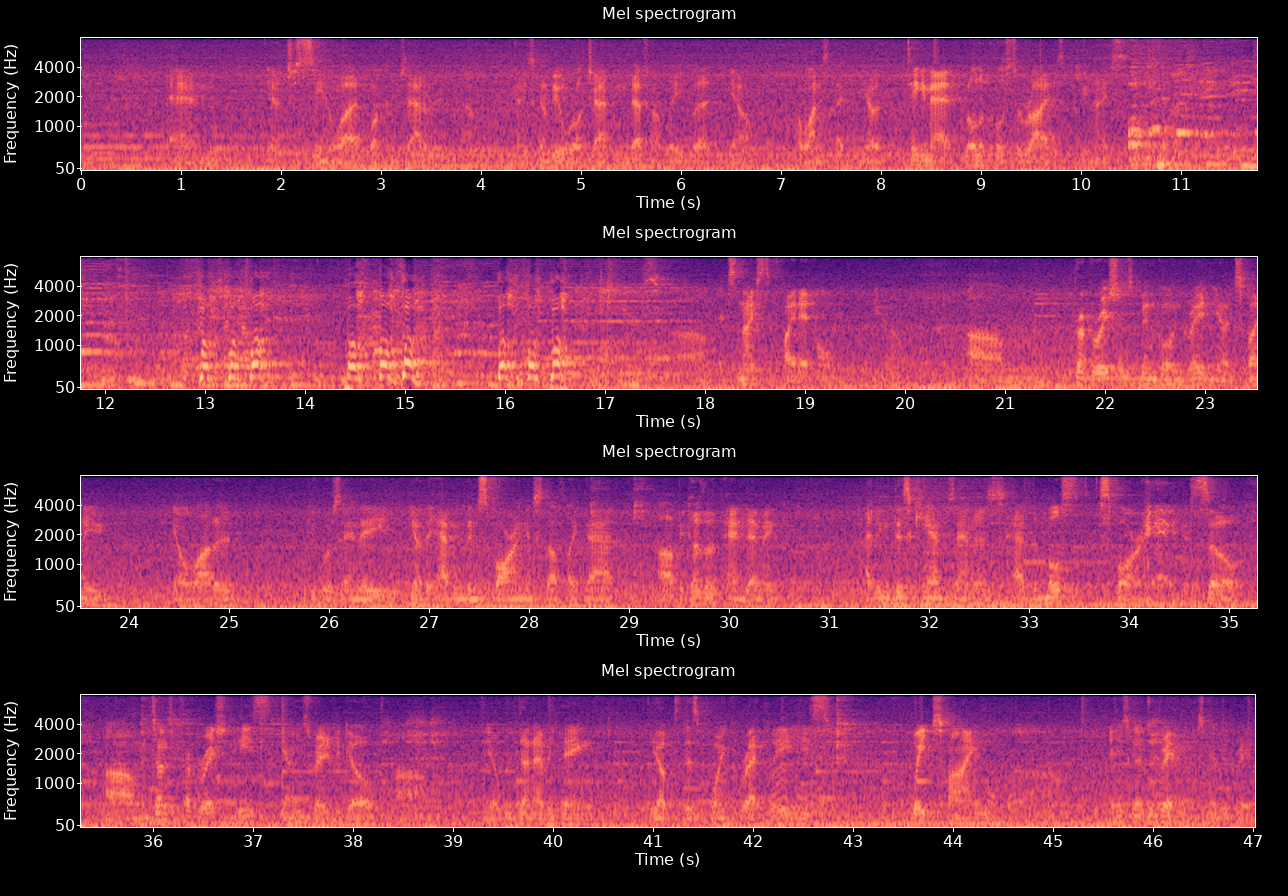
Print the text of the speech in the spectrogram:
and you know, just seeing what what comes out of it. Um, you know, he's going to be a world champion, definitely, but you know, I want to, you know, taking that roller coaster ride is going to be nice. Um, it's nice to fight at home, you know. Um, preparation's been going great. You know, it's funny. You know, a lot of people are saying they, you know, they haven't been sparring and stuff like that uh, because of the pandemic. I think this camp Xander's had the most sparring. so, um, in terms of preparation, he's, you know, he's ready to go. Um, you know, we've done everything you know, up to this point correctly. He's weight's fine. Um, and he's gonna do great. He's gonna do great.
